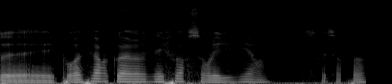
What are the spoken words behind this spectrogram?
euh, il pourrait faire quand même un effort sur les lumières, hein. ce serait sympa.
